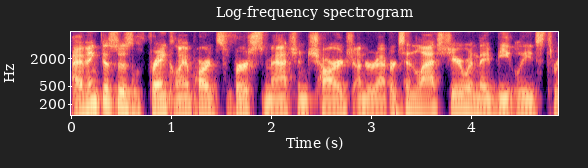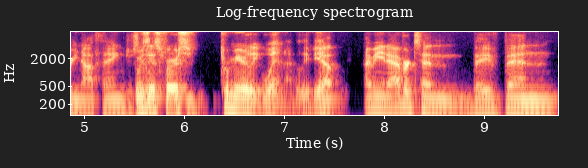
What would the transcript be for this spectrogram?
I think this was Frank Lampard's first match in charge under Everton last year when they beat Leeds 3 nothing. It was his first Premier League win, I believe. Yeah. Yep. I mean, Everton, they've been,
